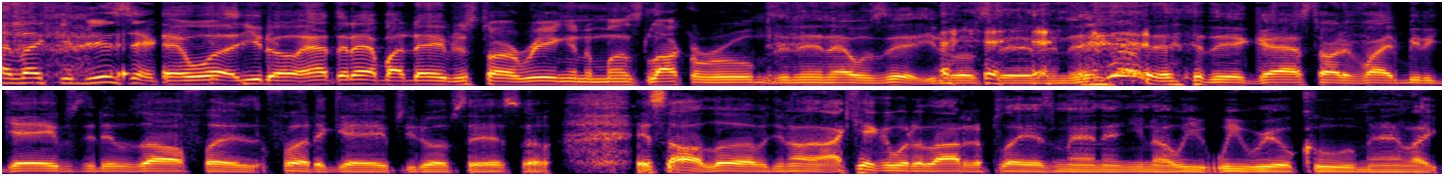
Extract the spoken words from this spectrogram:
I like your music. And well, you know, after that, my name just started ringing amongst locker rooms, and then that was it. You know what I'm saying? And then, then guys started inviting me to games, and it was all for for the games. You know what I'm saying? So it's all love. You know, I kick it with a lot of the players, man, and you know, we we real cool, man. Like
